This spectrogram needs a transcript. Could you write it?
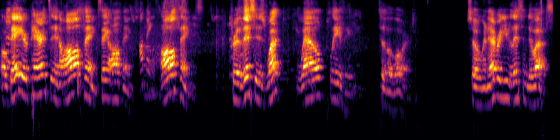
obey your parents in all things. Say all things. All things. All things. For this is what? Well pleasing to the Lord. So whenever you listen to us,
